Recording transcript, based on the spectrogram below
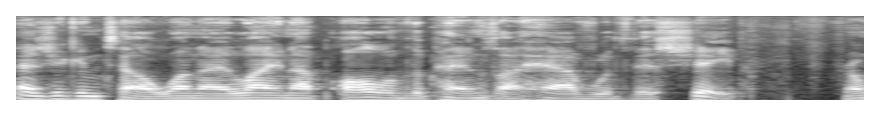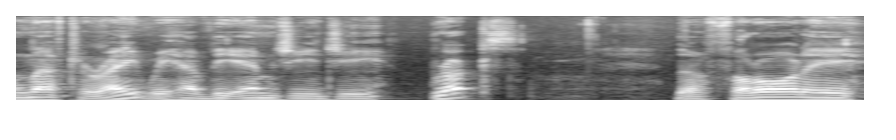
as you can tell when I line up all of the pens I have with this shape. From left to right, we have the MZG Brooks, the Furore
